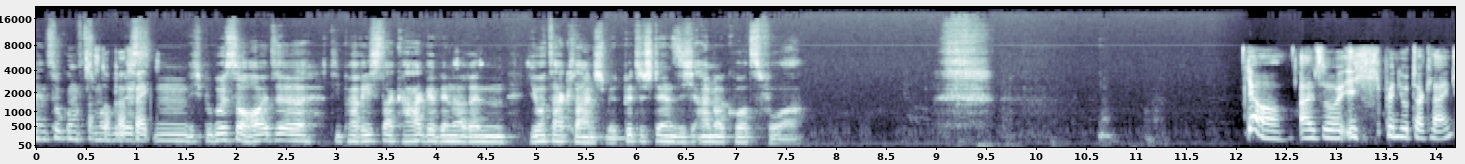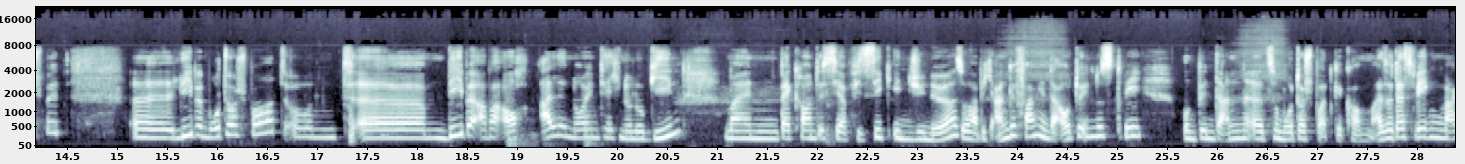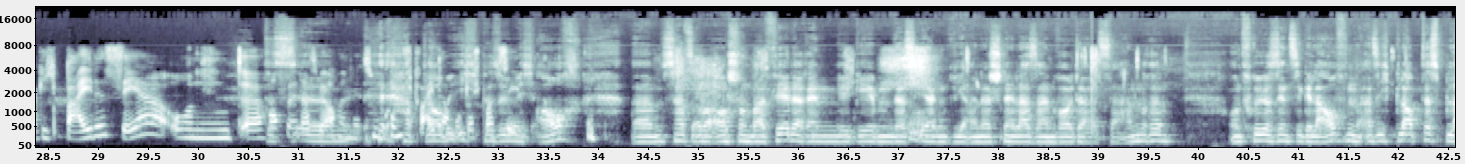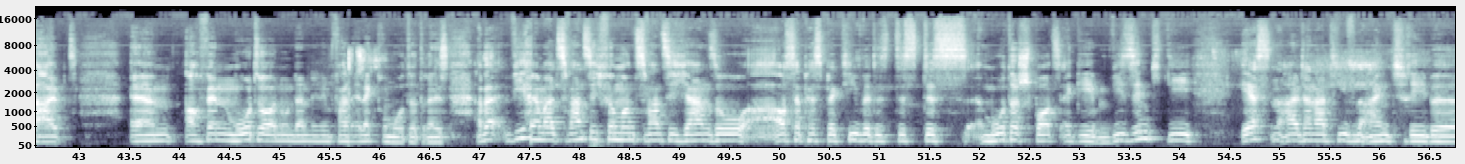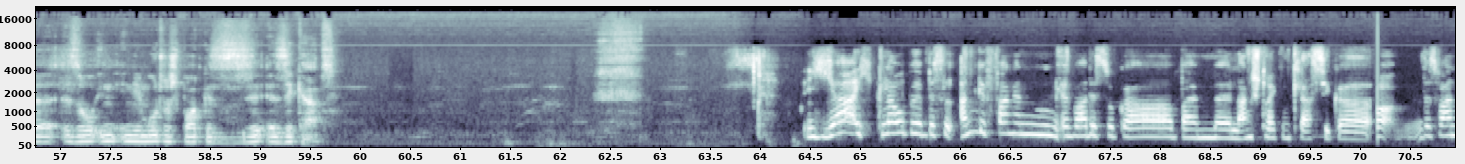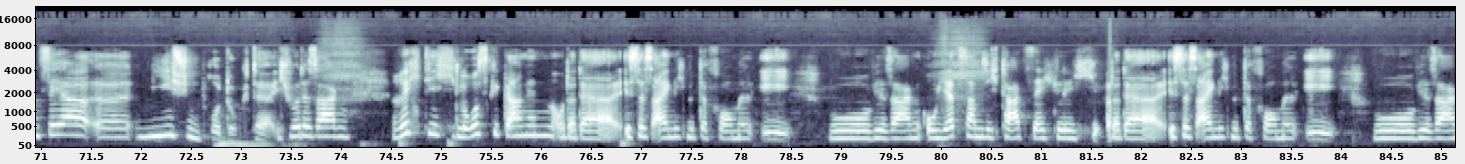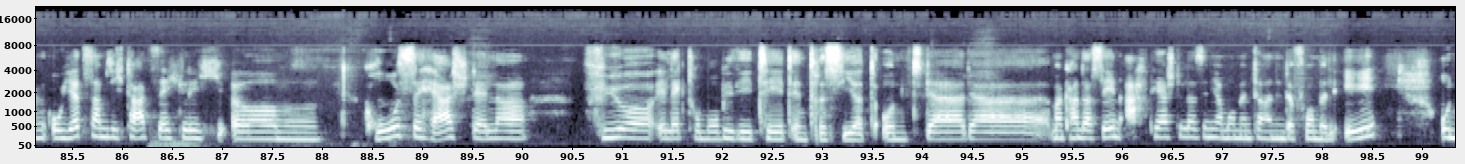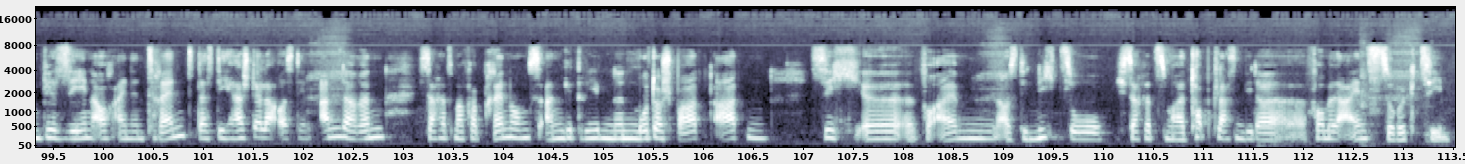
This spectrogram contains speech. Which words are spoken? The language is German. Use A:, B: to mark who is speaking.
A: den Zukunftsmobilisten. Ich begrüße heute die Paris-Dakar-Gewinnerin Jutta Kleinschmidt. Bitte stellen Sie sich einmal kurz vor.
B: Ja, also ich bin Jutta Kleinschmidt, äh, liebe Motorsport und äh, liebe aber auch alle neuen Technologien. Mein Background ist ja Physikingenieur, so habe ich angefangen in der Autoindustrie und bin dann äh, zum Motorsport gekommen. Also deswegen mag ich beides sehr und äh, hoffe, das, dass wir auch in der ähm, Zukunft hat, weiter glaube
A: Motorsport ich persönlich sehen. auch. Ähm, es hat es aber auch schon bei Pferderennen gegeben, dass irgendwie einer schneller sein wollte als der andere. Und früher sind sie gelaufen. Also ich glaube, das bleibt. Ähm, auch wenn ein Motor nun dann in dem Fall ein Elektromotor drin ist. Aber wie haben wir mal 20, 25 Jahren so aus der Perspektive des, des, des Motorsports ergeben? Wie sind die ersten alternativen Eintriebe so in, in den Motorsport gesickert?
B: Ja, ich glaube, ein bisschen angefangen war das sogar beim äh, Langstreckenklassiker. Das waren sehr äh, Nischenprodukte. Ich würde sagen, richtig losgegangen oder da ist es eigentlich mit der Formel E, wo wir sagen, oh, jetzt haben sich tatsächlich, oder da ist es eigentlich mit der Formel E, wo wir sagen, oh, jetzt haben sich tatsächlich ähm, große Hersteller für Elektromobilität interessiert. Und der, der, man kann das sehen, acht Hersteller sind ja momentan in der Formel E. Und wir sehen auch einen Trend, dass die Hersteller aus den anderen, ich sage jetzt mal verbrennungsangetriebenen Motorsportarten sich äh, vor allem aus den nicht so, ich sage jetzt mal, Topklassen wie der äh, Formel 1 zurückziehen.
